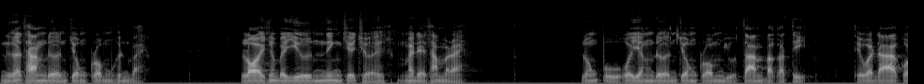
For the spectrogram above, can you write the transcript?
เหนือทางเดินจงกรมขึ้นไปลอยขึ้นไปยืนนิ่งเฉยๆไม่ได้ทำอะไร หลวงปู่ก็ยังเดินจงกรมอยู่ตามปกติ เทวดาก็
